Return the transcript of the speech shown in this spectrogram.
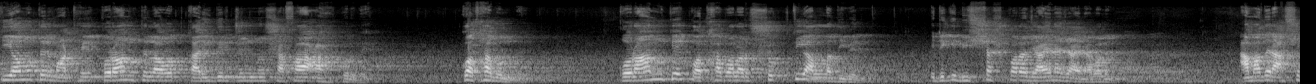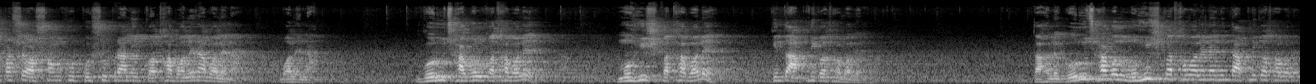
কিয়ামতের মাঠে কোরআন তেলাওয়াতকারীদের জন্য সাফা আহ করবে? কথা বলবে। কোরআনকে কথা বলার শক্তি আল্লাহ দিবেন। এটা কি বিশ্বাস করা যায় না যায় না বলেন? আমাদের আশেপাশে অসংখ্য পশু প্রাণী কথা বলে না বলে না? বলে না। গরু, ছাগল কথা বলে? মহিষ কথা বলে? কিন্তু আপনি কথা বলেন। তাহলে গরু, ছাগল, মহিষ কথা বলে না, কিন্তু আপনি কথা বলেন।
